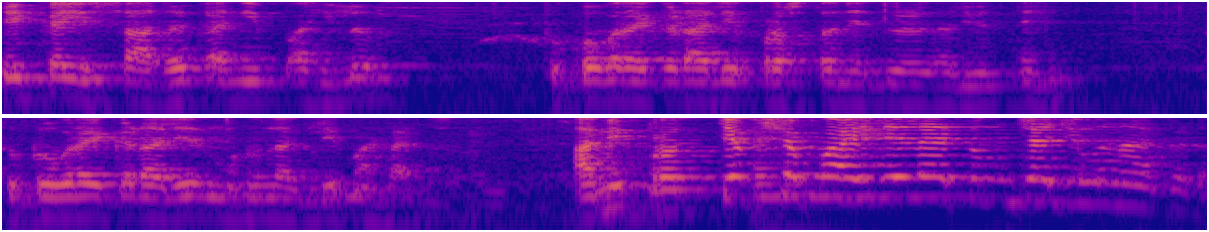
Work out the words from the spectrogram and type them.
हे काही साधकांनी पाहिलं तुकोबरायकडे आले प्रस्थानेत वेळ झाली होती नाही. तुकोबरायकडे आले म्हणू लागले महाराज. आम्ही प्रत्यक्ष पाहिलेलं आहे तुमच्या जीवनाकडं.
